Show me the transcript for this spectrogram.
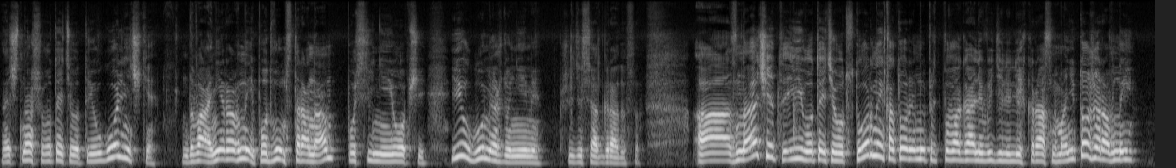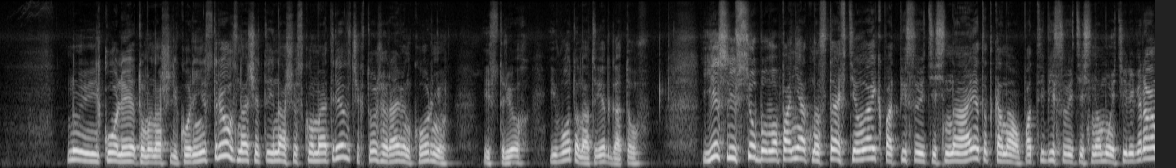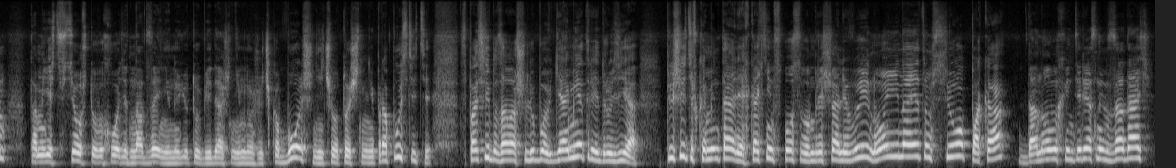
Значит, наши вот эти вот треугольнички, два, они равны по двум сторонам, по синей и общей, и углу между ними 60 градусов. А значит, и вот эти вот стороны, которые мы предполагали, выделили их красным, они тоже равны ну и коли эту мы нашли корень из трех, значит и наш искомый отрезочек тоже равен корню из трех. И вот он, ответ готов. Если все было понятно, ставьте лайк, подписывайтесь на этот канал, подписывайтесь на мой телеграм. Там есть все, что выходит на Дзене, на Ютубе и даже немножечко больше. Ничего точно не пропустите. Спасибо за вашу любовь к геометрии, друзья. Пишите в комментариях, каким способом решали вы. Ну и на этом все. Пока. До новых интересных задач.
